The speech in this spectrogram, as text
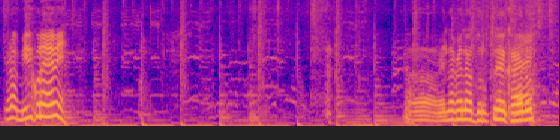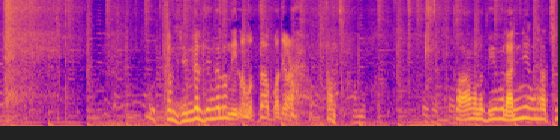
ఇక్కడ మీదికున్నా ఏమి మెల్లమెల్లగా దొరుకుతున్నాయి కాయలు. మొత్తం జంగల్ జంగల్ ఉంది ఇలా మొత్తం. అబ్బా దేవుడా. మొత్తం. పాములు భీములు అన్నీ ఉండొచ్చు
